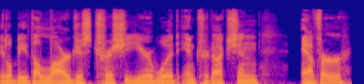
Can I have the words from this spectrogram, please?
It'll be the largest Trisha Yearwood introduction ever.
